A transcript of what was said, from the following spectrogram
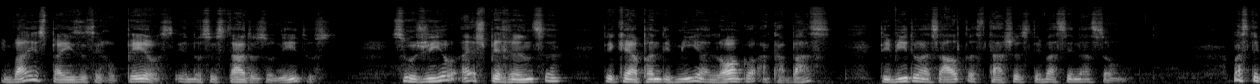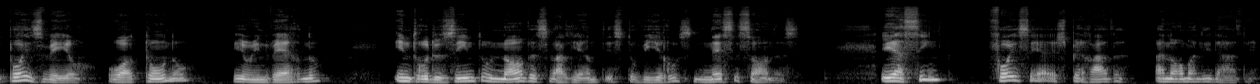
Em vários países europeus e nos Estados Unidos, surgiu a esperança de que a pandemia logo acabasse devido às altas taxas de vacinação. Mas depois veio o outono e o inverno, introduzindo novas variantes do vírus nessas zonas. E assim foi-se a esperada a normalidade.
